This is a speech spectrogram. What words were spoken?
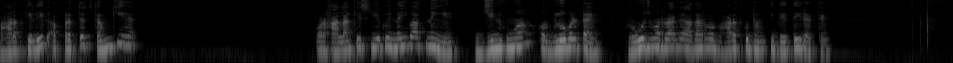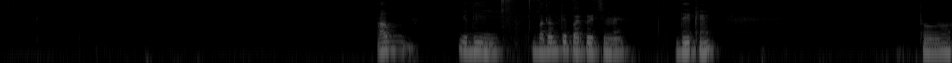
भारत के लिए एक अप्रत्यक्ष धमकी है। और हालाँकि ये कोई नई बात नहीं है जिनहुआ और ग्लोबल टाइम रोज़मर्रा के आधार पर भारत को धमकी देते ही रहते हैं अब यदि बदलते परिप्रेक्ष्य में देखें तो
